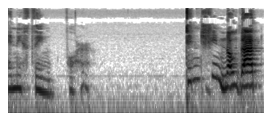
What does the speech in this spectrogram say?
anything for her. Didn't she know that?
